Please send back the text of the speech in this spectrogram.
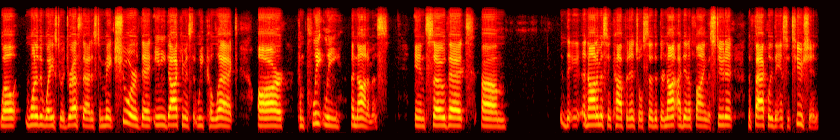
Well, one of the ways to address that is to make sure that any documents that we collect are completely anonymous. And so that um, the anonymous and confidential so that they're not identifying the student, the faculty, the institution.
